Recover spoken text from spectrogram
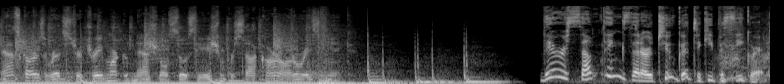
NASCAR is a registered trademark of National Association for Stock Car Auto Racing, Inc. There are some things that are too good to keep a secret.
